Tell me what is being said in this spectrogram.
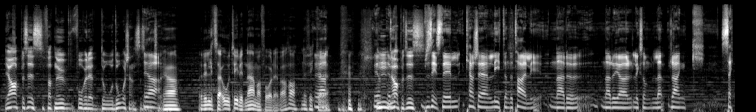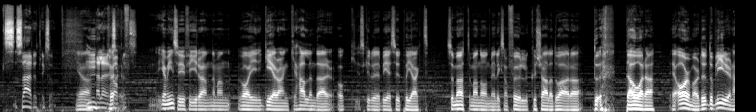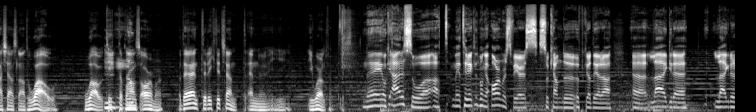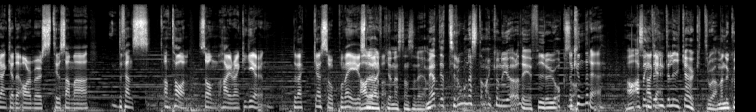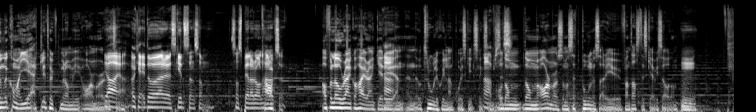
Ja, precis. För att nu får vi det då och då känns det som. Ja. Ja. Och det är lite så här otydligt när man får det. Bara, Jaha, nu fick Ja. jag det. Mm, Ja, precis. Precis, det är kanske en liten detalj när du, när du gör liksom rank 6-svärdet liksom. Ja. Mm. Eller vapnet. Jag minns ju i fyran när man var i G-rank-hallen där och skulle bege sig ut på jakt. Så möter man någon med liksom full Kushala Duara, du, Daora armor. Då, då blir det ju den här känslan att wow. Wow, titta Mm, på mm. hans armor. Och det har jag inte riktigt känt ännu i, i World faktiskt. Nej, och är det så att med tillräckligt många armor spheres så kan du uppgradera eh, lägre, lägre rankade armors till samma defense-antal som high rank gearen. Det verkar så på mig just Ja, nu det i alla fall. verkar nästan så det. Men jag, jag tror nästan man kunde göra det i 4U också. Du kunde det? Ja, alltså inte, Okej. inte lika högt tror jag, men du kunde komma jäkligt högt med dem i armor. Ja, liksom. ja. Okej, då är det skillsen som, som spelar roll här Ja. också. Ja, för low rank och high rank är det Ja. ju en, en otrolig skillnad på i skills liksom. Ja, och de, de armor som har sett bonusar är ju fantastiska, vissa av dem. Mm.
